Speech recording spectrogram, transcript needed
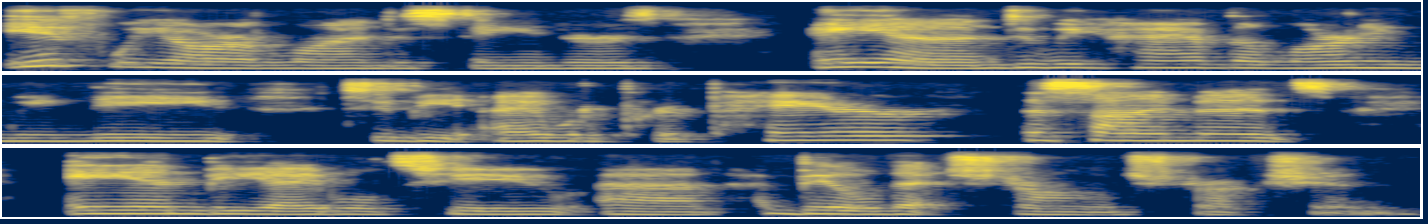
if we are aligned to standards and do we have the learning we need to be able to prepare assignments and be able to uh, build that strong instruction.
